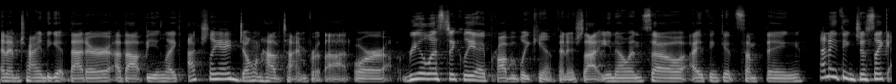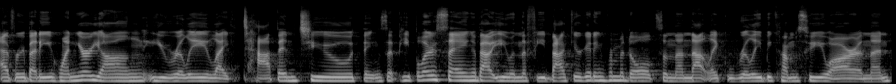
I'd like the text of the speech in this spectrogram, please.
And I'm trying to get better about being like, actually, I don't have time for that. Or realistically, I probably can't finish that, you know? And so I think it's something, and I think just like everybody, when you're young, you really like tap into things that people are saying about you and the feedback you're getting from adults. And then that like really becomes who you are. And then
